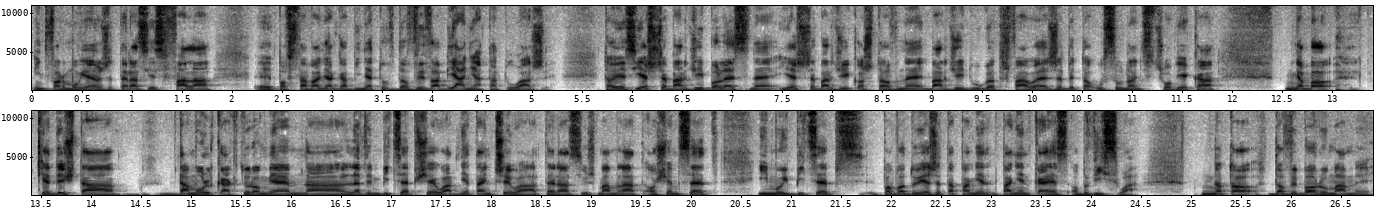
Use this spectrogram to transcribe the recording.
Informuję, że teraz jest fala e, powstawania gabinetów do wywabiania tatuaży. To jest jeszcze bardziej bolesne, jeszcze bardziej kosztowne, bardziej długotrwałe, żeby to usunąć z człowieka. No bo kiedyś ta damulka, którą miałem na lewym bicepsie, ładnie tańczyła, a teraz już mam lat 800 i mój biceps powoduje, że ta panienka jest obwisła. No to do wyboru mamy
